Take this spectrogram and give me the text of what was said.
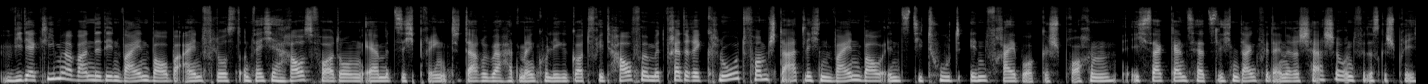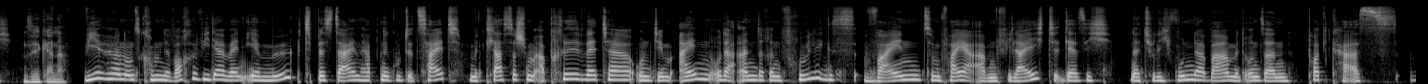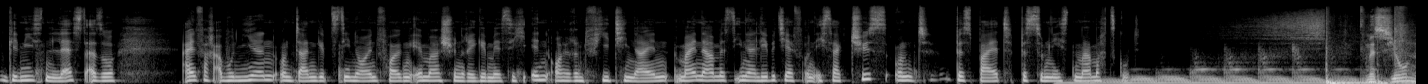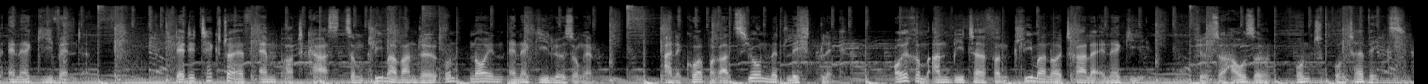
wie der Klimawandel den Weinbau beeinflusst und welche Herausforderungen er mit sich bringt. Darüber hat mein Kollege Gottfried Haufe mit Frederik Kloth vom Staatlichen Weinbauinstitut in Freiburg gesprochen. Ich sage ganz herzlichen Dank für deine Recherche und für das Gespräch. Sehr gerne. Wir hören uns kommende Woche wieder, wenn ihr mögt. Bis dahin habt eine gute Zeit mit klassischem Aprilwetter und dem einen oder anderen Frühlingswein zum Feierabend vielleicht, der sich natürlich wunderbar mit unseren Podcasts genießen lässt. Also Einfach abonnieren und dann gibt es die neuen Folgen immer schön regelmäßig in euren Feed hinein. Mein Name ist Ina Lebetjew und ich sage Tschüss und bis bald. Bis zum nächsten Mal. Macht's gut. Mission Energiewende. Der Detektor FM Podcast zum Klimawandel und neuen Energielösungen. Eine Kooperation mit Lichtblick, eurem Anbieter von klimaneutraler Energie für zu Hause und unterwegs.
